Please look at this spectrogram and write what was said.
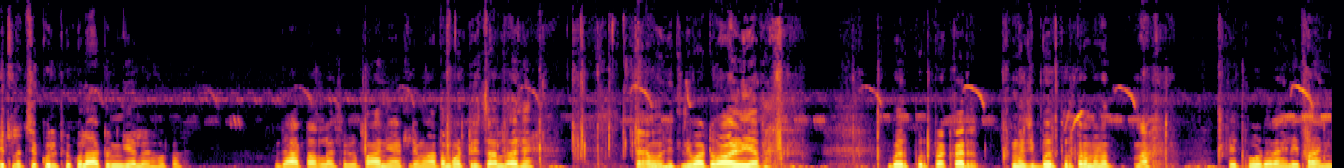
इथलं चिकुल फिकुल आटून गेलं हो का? म्हणजे आटारला सगळं पाणी आटले मग आता मोटरी चालू झाल्या. त्यामुळे इथली वाट वाळली आता. भरपूर प्रकार म्हणजे भरपूर प्रमाणात हे थोडं राहिले पाणी.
